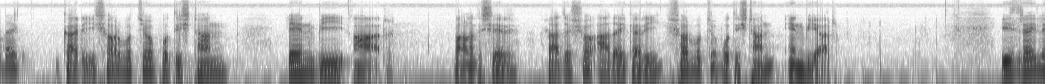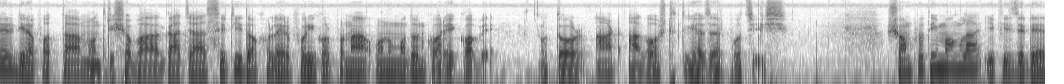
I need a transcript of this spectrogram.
আদায়কারী সর্বোচ্চ প্রতিষ্ঠান এনবিআর। বাংলাদেশের রাজস্ব আদায়কারী সর্বোচ্চ প্রতিষ্ঠান এনবিআর। ইসরায়েলের নিরাপত্তা মন্ত্রিসভা গাজা সিটি দখলের পরিকল্পনা অনুমোদন করে কবে? উত্তর, আট আগস্ট দুই হাজার পঁচিশ। সম্প্রতি মংলা, ইপিজেডে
